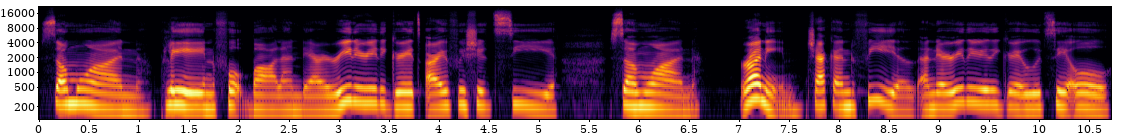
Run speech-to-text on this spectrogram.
someone playing football and they are really, really great, or if we should see someone running track and field and they're really, really great, we would say, oh,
